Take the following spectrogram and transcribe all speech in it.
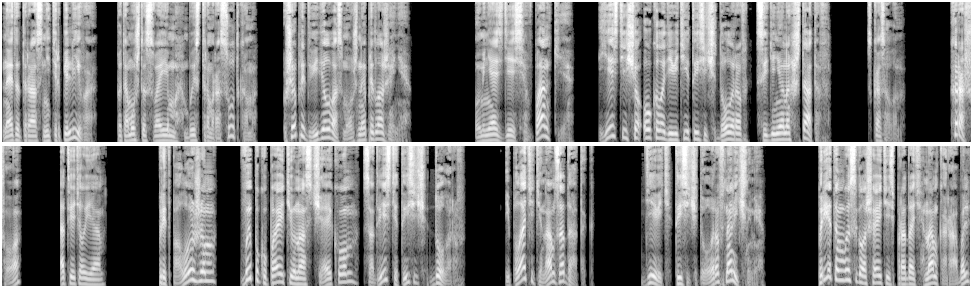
на этот раз нетерпеливо, потому что своим быстрым рассудком уже предвидел возможное предложение. «У меня здесь, в банке, есть еще около 9 тысяч долларов Соединенных Штатов», — сказал он. «Хорошо», — ответил я. «Предположим, вы покупаете у нас чайку за 200 тысяч долларов и платите нам задаток. 9 тысяч долларов наличными. При этом вы соглашаетесь продать нам корабль,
